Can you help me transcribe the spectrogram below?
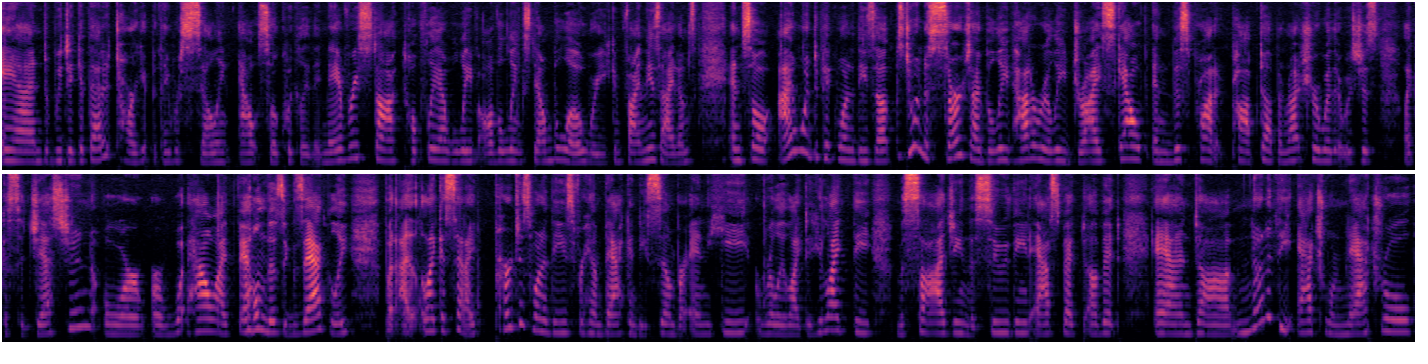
And we did get that at Target, but they were selling out so quickly. They may have restocked. Hopefully I will leave all the links down below where you can find these items. And so I wanted to pick one of these up. I was doing a search, I believe, how to relieve dry scalp, and this product popped up. I'm not sure whether it was just like a suggestion or or what how I found this exactly. But I, like I said, I purchased one of these for him back in December and he really liked it. He liked the massaging, the soothing aspect of it and uh, none of the actual natural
